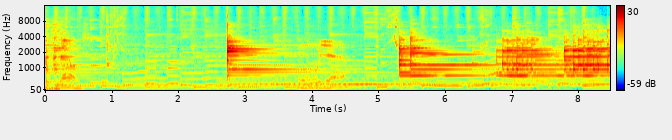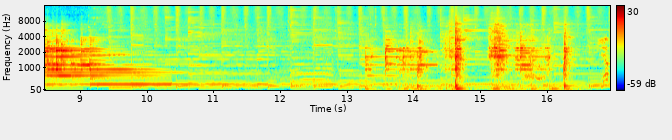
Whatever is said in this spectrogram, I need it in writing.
sounds. Oh yeah. Yep.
